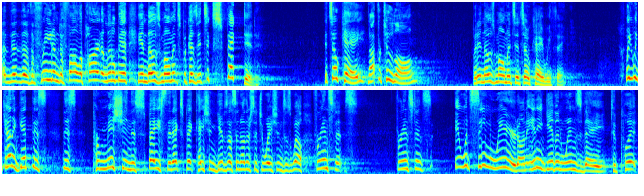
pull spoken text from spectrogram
uh, the, the, the freedom to fall apart a little bit in those moments because it's expected. It's okay, not for too long, but in those moments it's okay, we think. We, we kind of get this, this permission, this space that expectation gives us in other situations as well. For instance, for instance, it would seem weird on any given Wednesday to put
